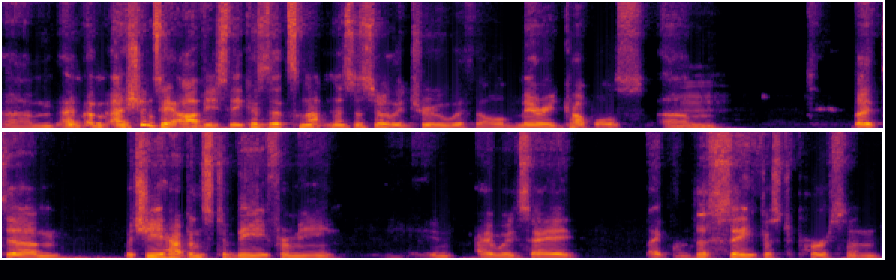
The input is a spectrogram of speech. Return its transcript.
um, I, I, shouldn't say obviously because that's not necessarily true with all married couples. Um, mm. But um, but she happens to be for me, I would say, like the safest person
